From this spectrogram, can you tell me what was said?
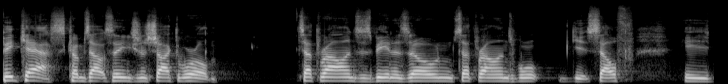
Big Cass comes out saying he's going to shock the world. Seth Rollins is being his own Seth Rollins will get self. He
